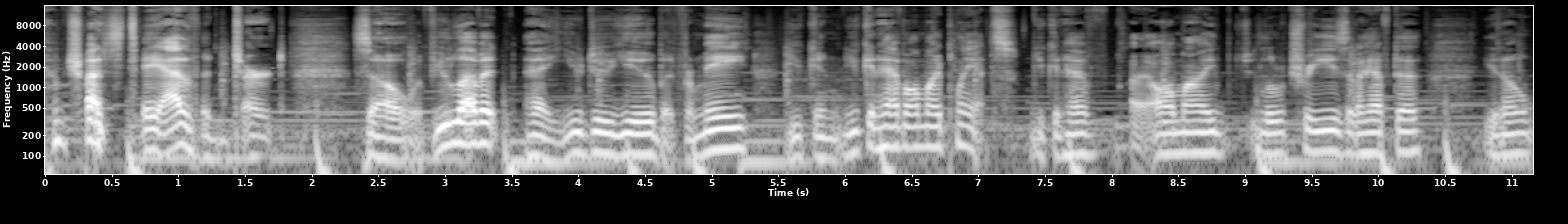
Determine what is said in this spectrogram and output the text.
I'm trying to stay out of the dirt. So if you love it, hey, you do you. But for me, you can, you can have all my plants. You can have all my little trees that I have to, you know,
